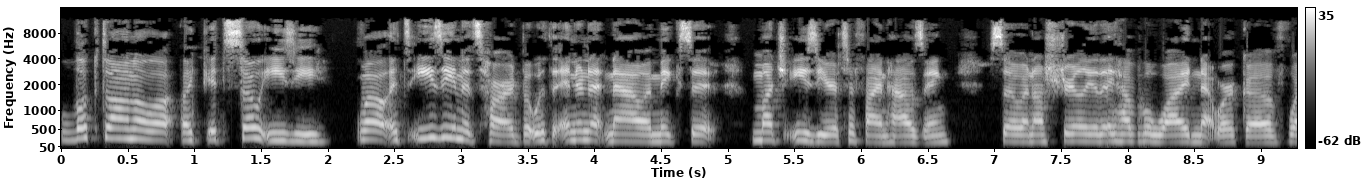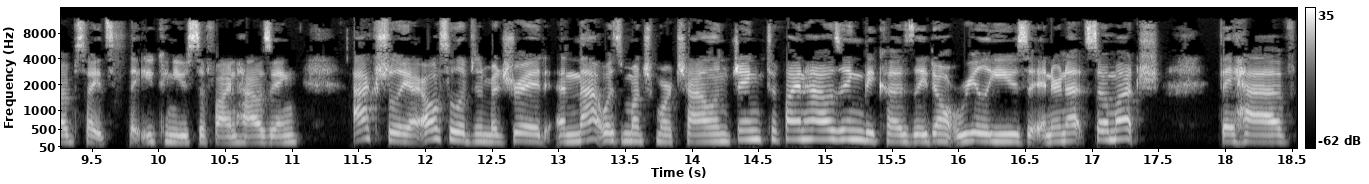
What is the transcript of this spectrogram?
looked on a lot, like it's so easy. Well, it's easy and it's hard, but with the internet now, it makes it much easier to find housing. So in Australia, they have a wide network of websites that you can use to find housing. Actually, I also lived in Madrid and that was much more challenging to find housing because they don't really use the internet so much. They have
